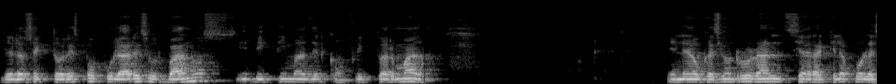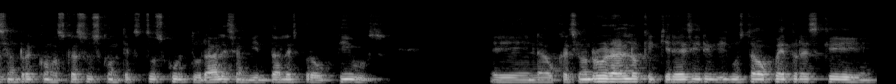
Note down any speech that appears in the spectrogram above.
de los sectores populares urbanos y víctimas del conflicto armado. En la educación rural se hará que la población reconozca sus contextos culturales ambientales productivos. en la educación rural lo que quiere decir Gustavo Petro es que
